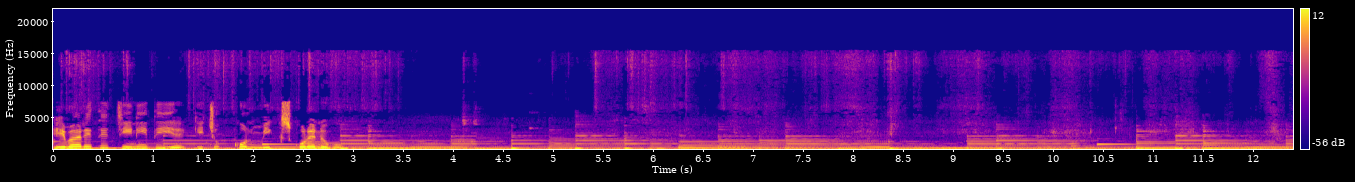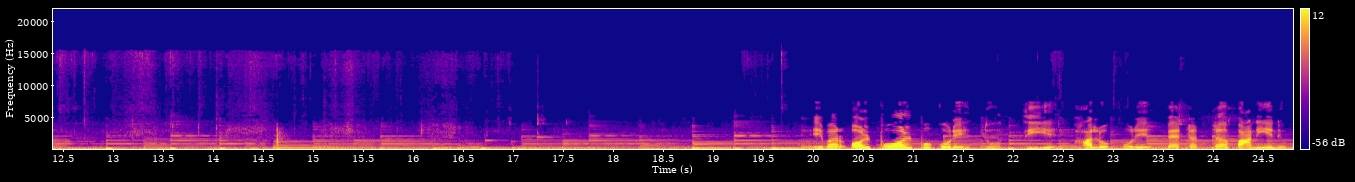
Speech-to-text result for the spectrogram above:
এবার এতে চিনি দিয়ে কিছুক্ষণ মিক্স করে নেব। এবার অল্প অল্প করে দুধ দিয়ে ভালো করে ব্যাটারটা বানিয়ে নেব।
